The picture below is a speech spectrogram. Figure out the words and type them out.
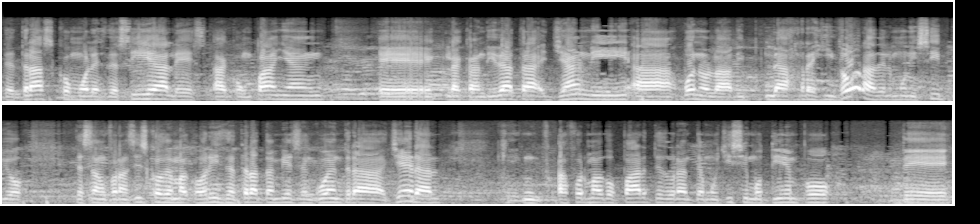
Detrás, como les decía, les acompañan eh, la candidata Yanni, bueno, la, la, regidora del municipio de San Francisco de Macorís. Detrás también se encuentra Gerald, quien ha formado parte durante muchísimo tiempo de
